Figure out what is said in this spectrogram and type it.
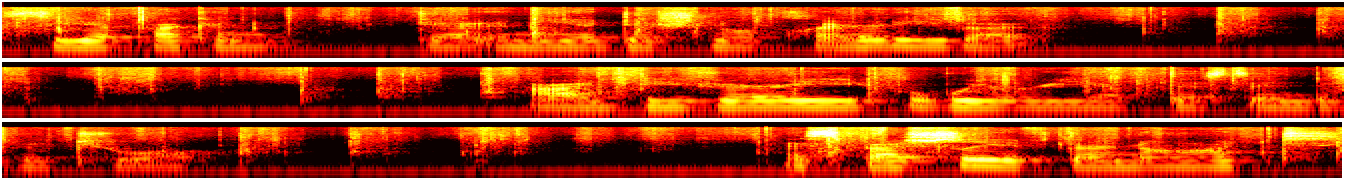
see if I can get any additional clarity, but I'd be very weary of this individual especially if they're not,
